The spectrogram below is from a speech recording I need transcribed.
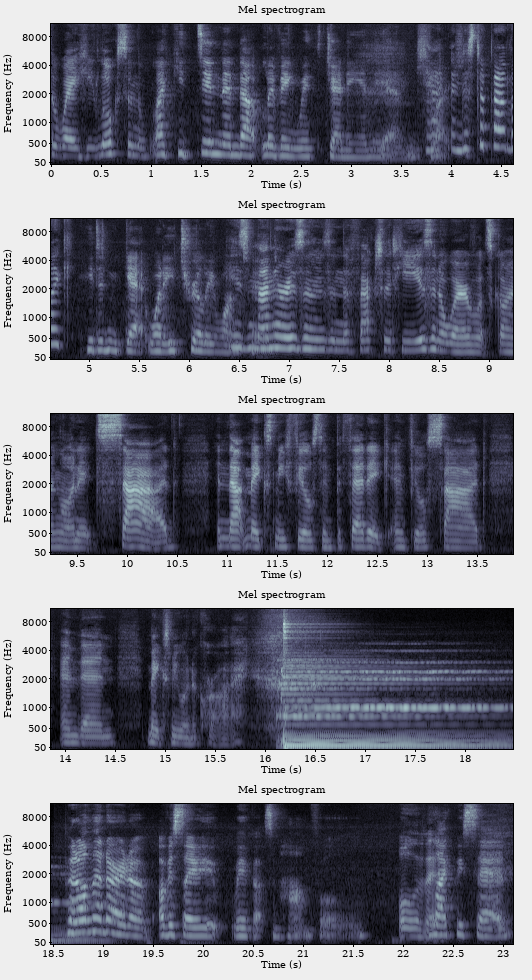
the way he looks and the Like he didn't end up living with Jenny in the end. yeah, like, and just about like he didn't get what he truly wanted. his mannerisms and the fact that he isn't aware of what's going on. It's sad, and that makes me feel sympathetic and feel sad, and then makes me want to cry. But on that note, obviously we've got some harmful, All of it. like we said,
